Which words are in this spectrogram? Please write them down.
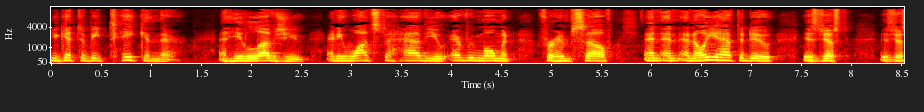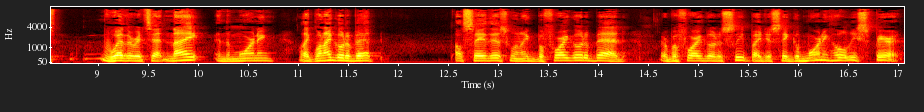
You get to be taken there. And he loves you and he wants to have you every moment for himself. And, and, and all you have to do is just, is just, whether it's at night, in the morning, like when I go to bed, I'll say this when I, before I go to bed or before I go to sleep, I just say, good morning, Holy Spirit.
